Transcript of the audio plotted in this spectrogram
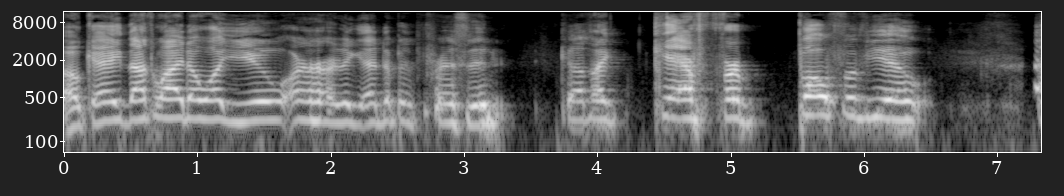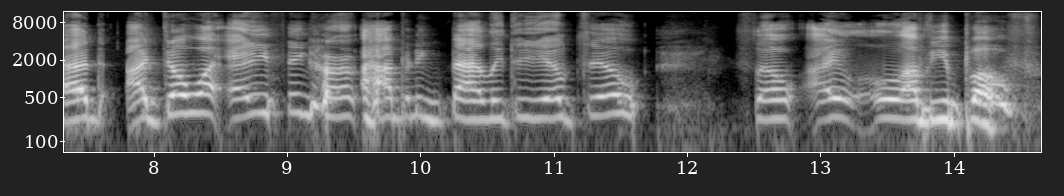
Okay, that's why I don't want you or her to end up in prison. Because I care for both of you. And I don't want anything hurt happening badly to you too. So I love you both.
